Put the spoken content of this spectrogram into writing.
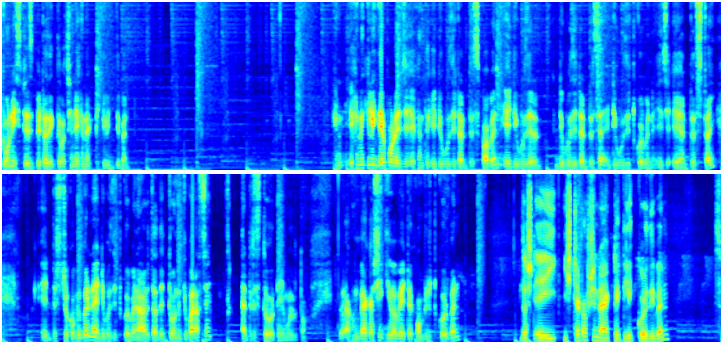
টোন স্পেস বেটা দেখতে পাচ্ছেন, এখানে একটা ক্লিক দিবেন। এখানে ক্লিক দেওয়ার পরে যে এখান থেকে ডিপোজিট অ্যাড্রেস পাবেন, এই ডিপোজিট ডিপোজিট অ্যাড্রেসে ডিপোজিট করবেন। এই যে এই অ্যাড্রেসটাই অ্যাড্রেসটা কপি করে না ডিপোজিট করবেন। আর যাদের টোন কিপার আছে অ্যাড্রেস তো ওটাই মূলত। তো এখন ব্যাক আসি কীভাবে এটা কমপ্লিট করবেন? জাস্ট এই স্টার্ট অপশানে একটা ক্লিক করে দিবেন। সো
